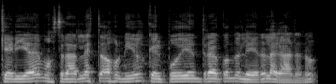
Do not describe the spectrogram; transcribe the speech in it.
quería demostrarle a Estados Unidos que él podía entrar cuando le diera la gana, ¿no?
